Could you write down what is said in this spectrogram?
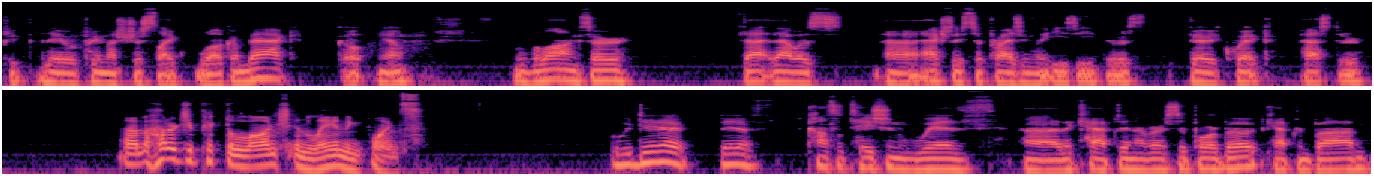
people they were pretty much just like, "Welcome back, go, you know, move along, sir." That that was uh, actually surprisingly easy. There was very quick pass through. Um, how did you pick the launch and landing points? We did a bit of consultation with uh, the captain of our support boat, Captain Bob.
